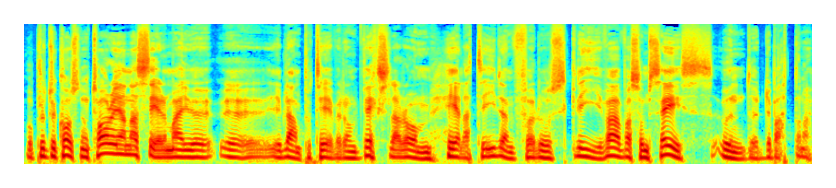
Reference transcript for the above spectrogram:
Och protokollsnotarierna ser man ju eh, ibland på tv. De växlar om hela tiden för att skriva vad som sägs under debatterna.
